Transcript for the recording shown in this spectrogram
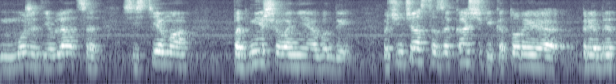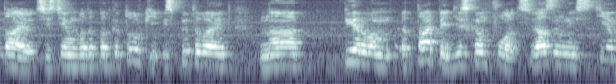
может являться система подмешивания воды. Очень часто заказчики, которые приобретают систему водоподготовки, испытывают на первом этапе дискомфорт, связанный с тем,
